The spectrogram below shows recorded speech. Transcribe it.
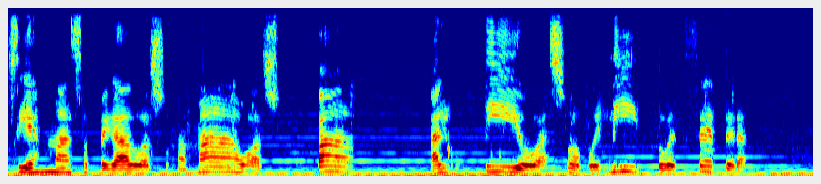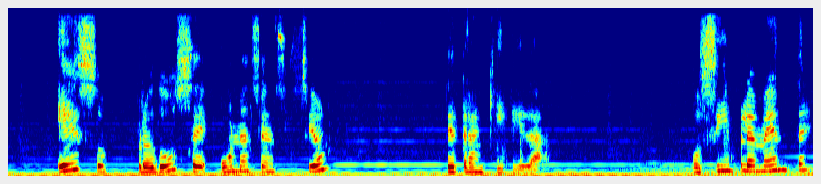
si es más apegado a su mamá o a su papá, a algún tío, a su abuelito, etc. Eso produce una sensación de tranquilidad. O simplemente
